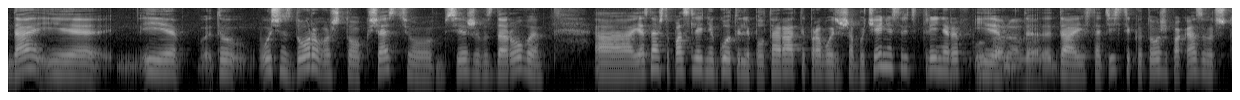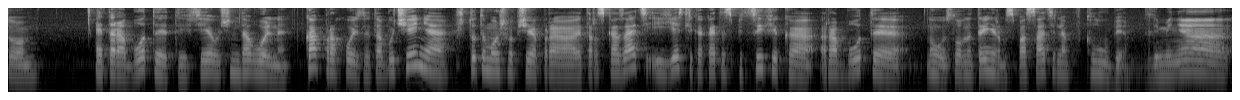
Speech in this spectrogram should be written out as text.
да, и, и это очень здорово, что, к счастью, все живы-здоровы. А, Я знаю, что последний год или полтора ты проводишь обучение среди тренеров, и, Полтора, да. д- да, и статистика тоже показывает, что это работает, и все очень довольны. Как проходит это обучение? Что ты можешь вообще про это рассказать? И есть ли какая-то специфика работы, ну, условно, тренером-спасателем в клубе? Для меня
